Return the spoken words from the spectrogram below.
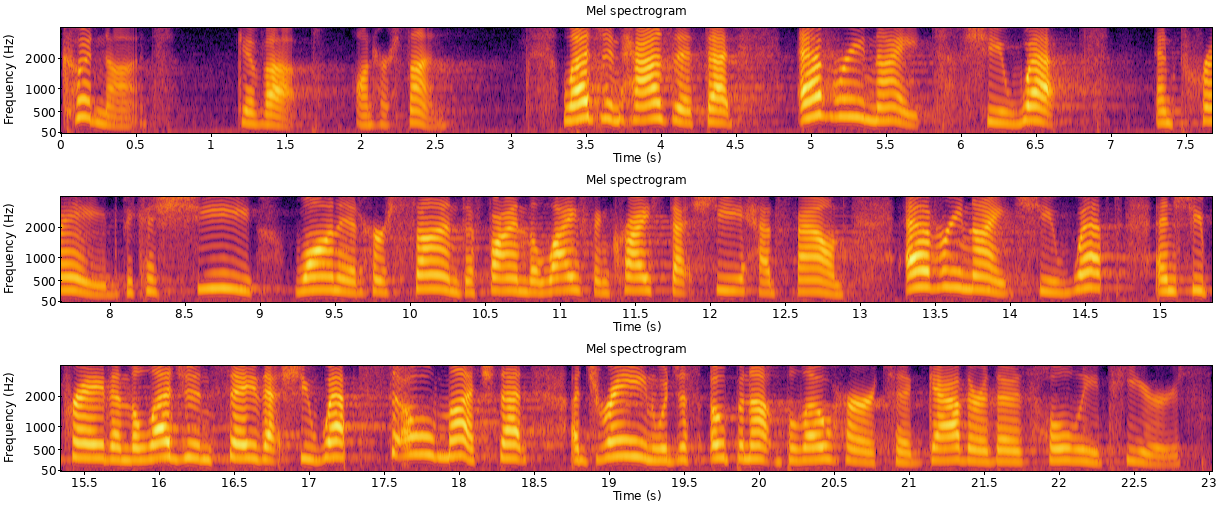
could not give up on her son. Legend has it that every night she wept and prayed because she wanted her son to find the life in Christ that she had found. Every night she wept and she prayed, and the legends say that she wept so much that a drain would just open up below her to gather those holy tears.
